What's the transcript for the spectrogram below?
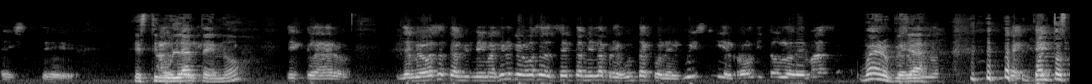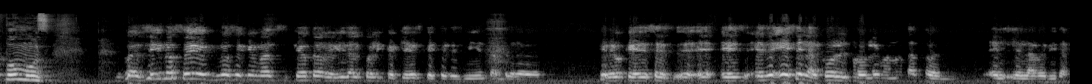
este, estimulante, ¿no? Sí, claro. Me, vas a, me imagino que vas a hacer también la pregunta con el whisky, el ron y todo lo demás. Bueno, pues ya. ¿Cuántos pomos? Pues sí, no sé, no sé qué más, qué otra bebida alcohólica quieres que te desmienta, pero creo que ese es, es, es, el alcohol el problema, no tanto el, la bebida.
